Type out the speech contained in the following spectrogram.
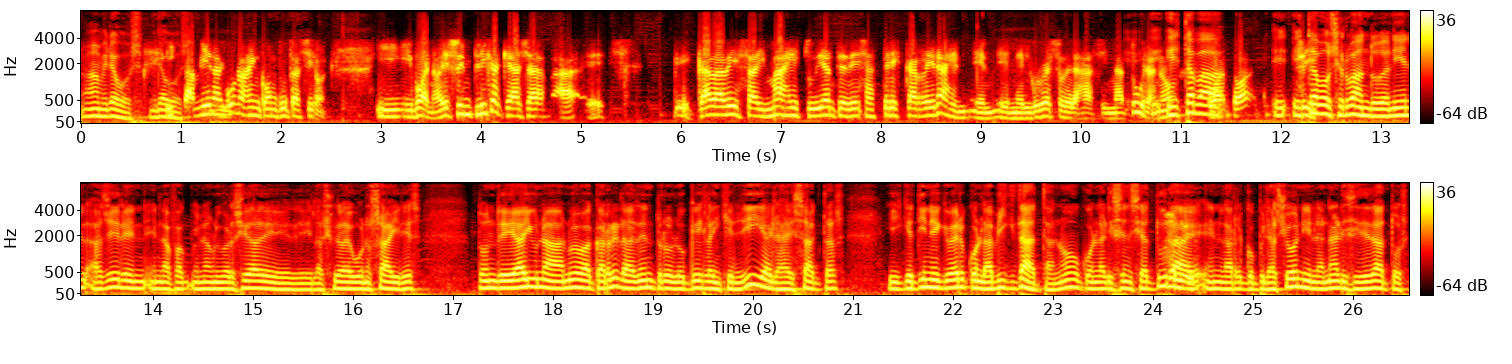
Ah, mira vos, mira vos. Y también algunos en computación. Y, bueno, eso implica que haya, ah, eh, cada vez hay más estudiantes de esas tres carreras en, el grueso de las asignaturas, ¿no? Estaba, eh, estaba observando, Daniel, ayer en, la, en la Universidad de la Ciudad de Buenos Aires, donde hay una nueva carrera dentro de lo que es la ingeniería y las exactas, y que tiene que ver con la Big Data, ¿no? con la licenciatura en la recopilación y en el análisis de datos.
